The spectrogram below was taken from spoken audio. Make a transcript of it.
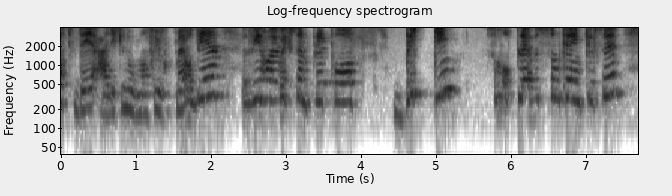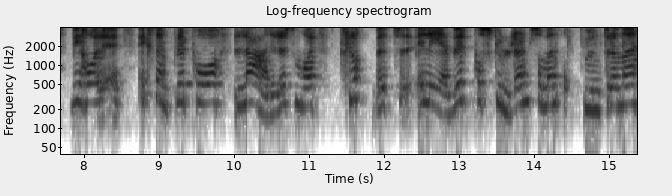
at det er ikke noe man får gjort med. Og det, Vi har jo eksempler på blikking som oppleves som krenkelser. Vi har eksempler på lærere som har klappet elever på skulderen som en oppmuntrende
